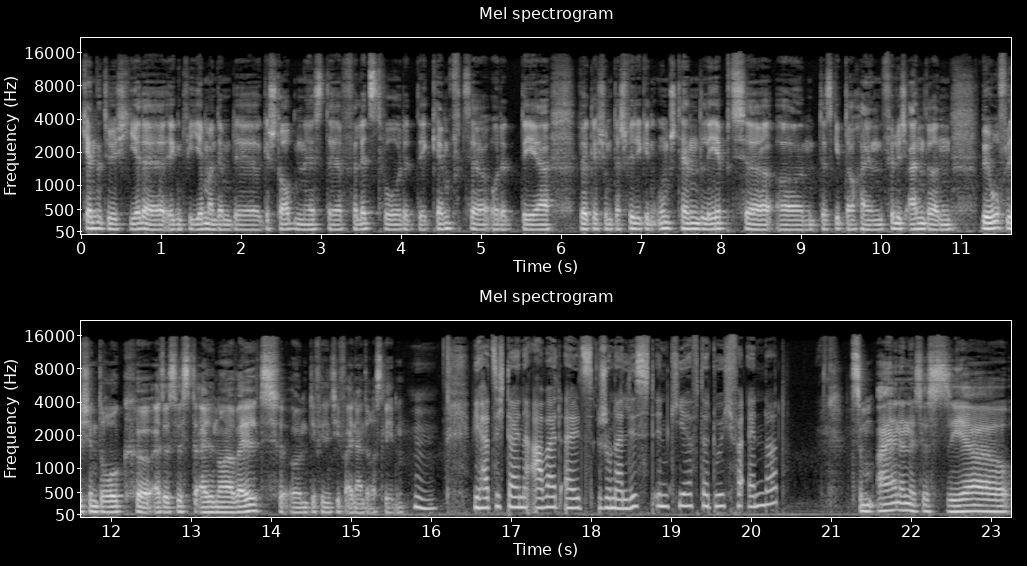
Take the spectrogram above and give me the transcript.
kennt natürlich jeder irgendwie jemanden, der gestorben ist, der verletzt wurde, der kämpft äh, oder der wirklich unter schwierigen Umständen lebt. Äh, und es gibt auch einen völlig anderen beruflichen Druck. Also es ist eine neue Welt und definitiv ein anderes Leben. Hm. Wie hat sich deine Arbeit als Journalist in Kiew dadurch verändert? Zum einen ist es sehr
